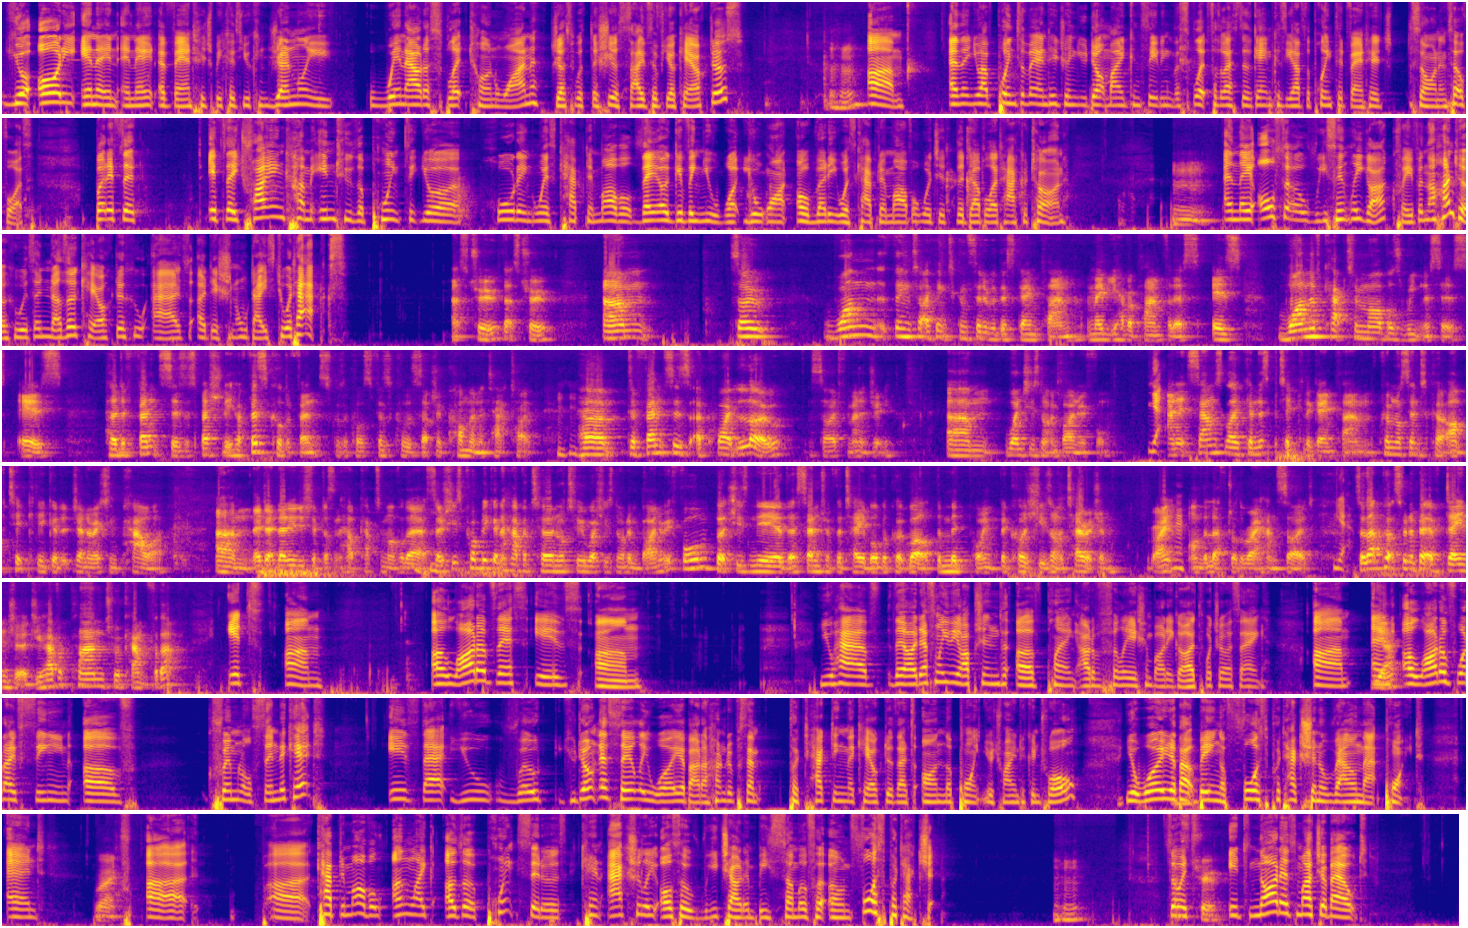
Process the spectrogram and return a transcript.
you're already in an innate advantage because you can generally win out a split turn one just with the sheer size of your characters. Um, and then you have points advantage, and you don't mind conceding the split for the rest of the game because you have the points advantage, so on and so forth. But if they if they try and come into the point that you're holding with Captain Marvel, they are giving you what you want already with Captain Marvel, which is the double attack return. And they also recently got Kraven the Hunter, who is another character who adds additional dice to attacks. That's true. That's true. Um, so one thing to I think to consider with this game plan, and maybe you have a plan for this, is one of Captain Marvel's weaknesses is her defenses, especially her physical defense, because of course physical is such a common attack type. Her defenses are quite low, aside from energy, um, when she's not in binary form. Yeah. And it sounds like in this particular game plan, Criminal Syndicate aren't particularly good at generating power. Um, they don't, their leadership doesn't help Captain Marvel there. So she's probably going to have a turn or two where she's not in binary form, but she's near the center of the table because, well, the midpoint because she's on a Terrigen, right? On the left or the right hand side. Yeah. So that puts her in a bit of danger. Do you have a plan to account for that? it's um a lot of this is um you have there are definitely the options of playing out of affiliation bodyguards which I was saying um and Yeah. a lot of what I've seen of criminal syndicate is that you wrote you don't necessarily worry about 100% protecting the character that's on the point you're trying to control you're worried about being a force protection around that point and Right. uh, uh, Captain Marvel, unlike other point sitters, can actually also reach out and be some of her own force protection. So That's it's true. it's not as much about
